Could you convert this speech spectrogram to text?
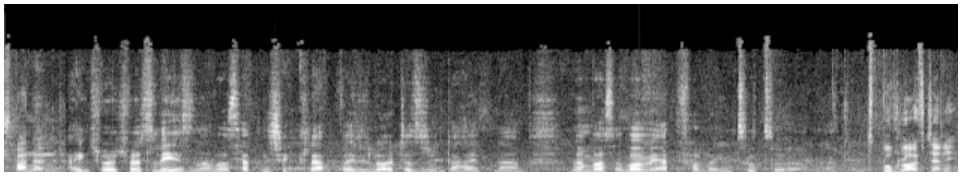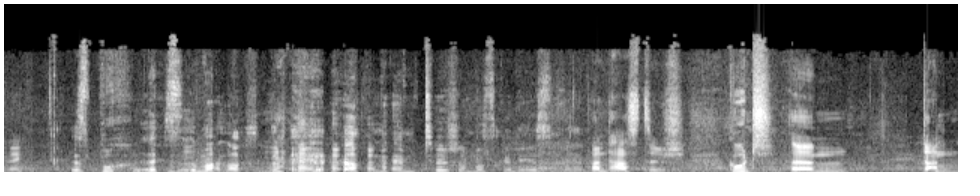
Spannend. Eigentlich wollte ich was lesen, aber es hat nicht geklappt, weil die Leute sich unterhalten haben. Und dann war es aber wertvoller, ihnen zuzuhören. Ja. Das Buch läuft ja nicht weg. Das Buch ist immer noch auf meinem Tisch und muss gelesen werden. Fantastisch. Gut, ähm, dann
